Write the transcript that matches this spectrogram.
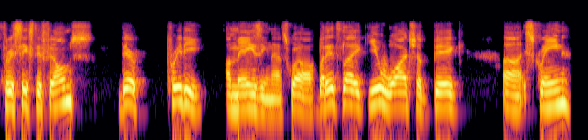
360 films, they're pretty amazing as well. But it's like you watch a big uh, screen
